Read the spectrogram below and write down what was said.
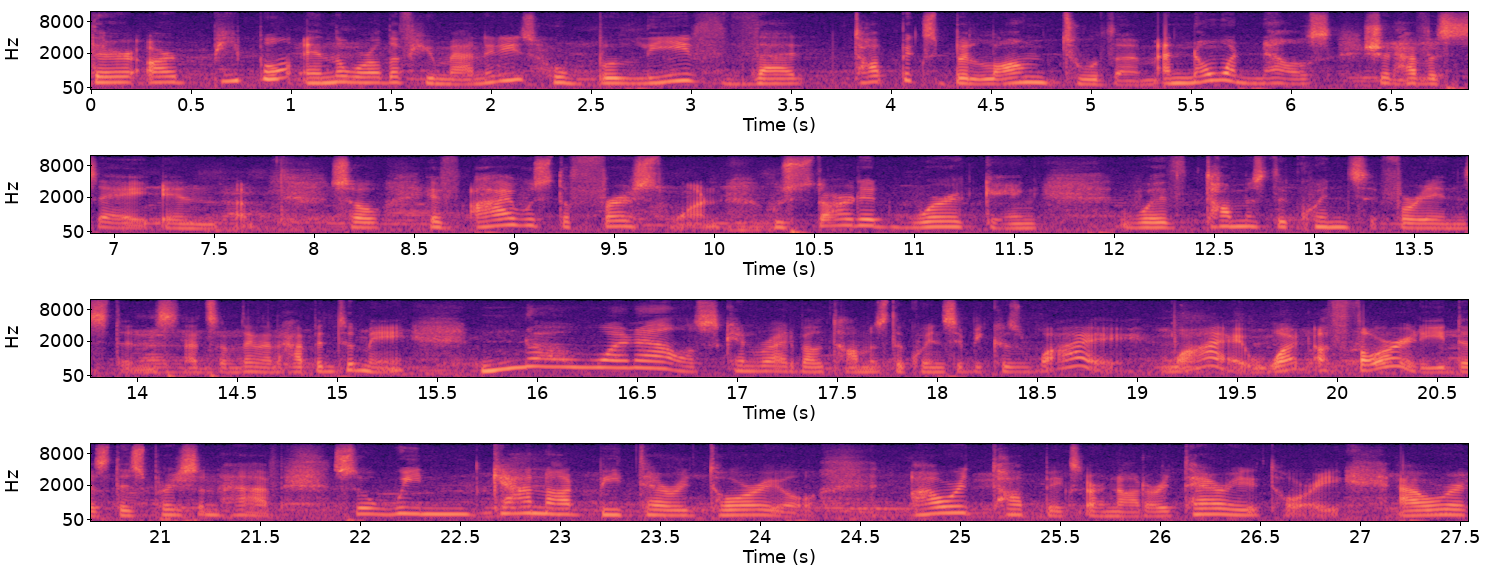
There are people in the world of humanities who believe that topics belong to them and no one else should have a say in them. So if I was the first one who started working with Thomas de Quincey, for instance, that's something that happened to me, no one else can write about Thomas de Quincey because why? Why? What authority does this person have? So we cannot be territorial. Our topics are not our territory. Our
